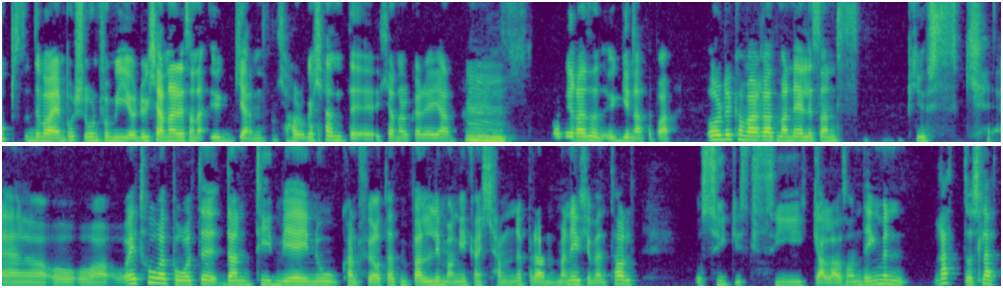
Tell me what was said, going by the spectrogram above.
Ops, det var en porsjon for mye, og du kjenner det sånn uggen. Har dere kjent det? Kjenner dere det igjen? Mm. Man blir rett sånn uggen etterpå. Og det kan være at man er litt sånn pjusk. Eh, og, og, og, jeg tror at på en måte den tiden vi er i nå, kan føre til at veldig mange kan kjenne på den. Man er jo ikke mentalt og psykisk syk eller sånne ting, men rett og slett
